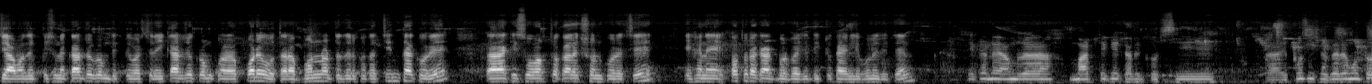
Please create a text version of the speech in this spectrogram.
যে আমাদের পিছনে কার্যক্রম দেখতে পাচ্ছেন, এই কার্যক্রম করার পরেও তারা বন্যার্থদের কথা চিন্তা করে তারা কিছু অর্থ কালেকশন করেছে। এখানে কত টাকা আকবর ভাই, যদি একটু কাইন্ডলি বলে দিতেন। এখানে আমরা মাঠ থেকে কালেক্ট করছি প্রায় পঁচিশ হাজারের মতো।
